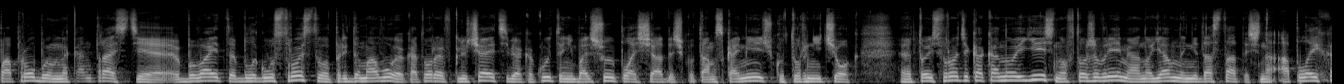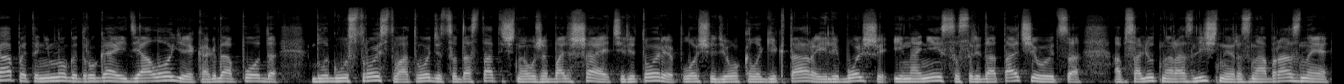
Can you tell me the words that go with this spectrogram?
попробуем на контрасте. Бывает благоустройство придомовое, которое включает в себя какую-то небольшую площадочку, там скамеечку, турничок. Э, то есть вроде как оно и есть, но в то же время оно явно недостаточно. А Playhub — это немного другая идеология, когда под благоустройство отводится достаточно уже большая территория площадью около гектара или больше, и на ней сосредотачиваются абсолютно различные, разнообразные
